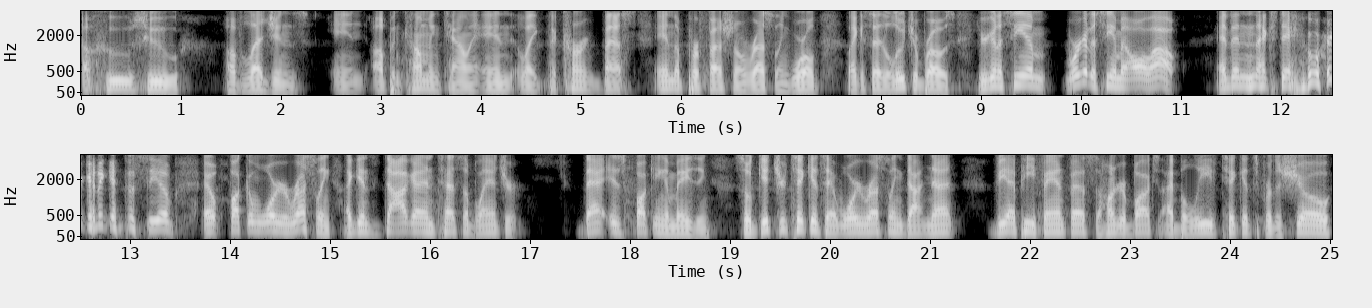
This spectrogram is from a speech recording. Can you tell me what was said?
a who's who of legends and up and coming talent and like the current best in the professional wrestling world. Like I said, the Lucha Bros, you're going to see them. We're going to see them All Out. And then the next day, we're going to get to see them at fucking Warrior Wrestling against Daga and Tessa Blanchard. That is fucking amazing. So get your tickets at warriorwrestling.net. VIP Fan Fest, 100 bucks. I believe tickets for the show,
